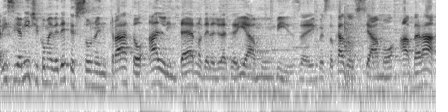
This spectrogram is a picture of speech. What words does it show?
Carissimi amici, come vedete sono entrato all'interno della gelateria Moonbiz, in questo caso siamo a Bra,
